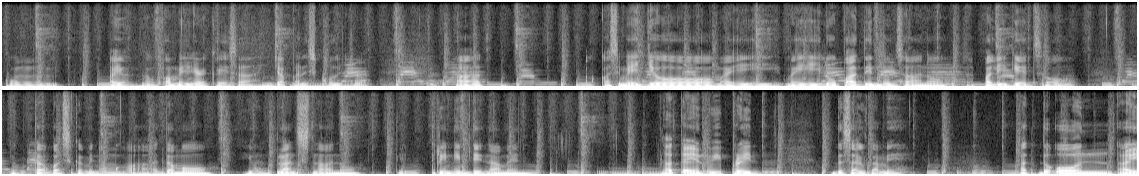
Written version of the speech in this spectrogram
Kung, ayun, yung familiar kayo sa Japanese culture. At kasi medyo may may lupa din doon sa ano sa paligid so Nagtabas kami ng mga damo, yung plants na ano, trinim din namin. At ayun, we prayed. Dasal kami. At doon ay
